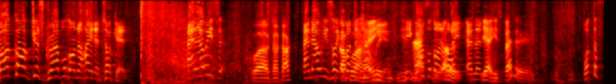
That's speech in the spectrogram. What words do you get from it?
Gok Gok just grappled on the height and took it. And now he's What, Gawk? and now he's like Grapple about to kill me. He's- he's he grappled on nasty. Oh, height and then Yeah, he's better. what the fuck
